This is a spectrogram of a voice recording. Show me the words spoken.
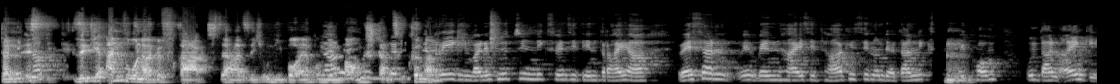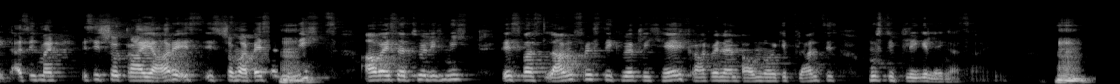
Dann ist, sind die Anwohner gefragt, da sich um die Bäume, um ja, den Baumbestand zu kümmern. Regeln, weil es nützt ihnen nichts, wenn sie den drei Jahre wässern, wenn heiße Tage sind und er dann nichts mhm. bekommt und dann eingeht. Also ich meine, das ist schon drei Jahre, ist, ist schon mal besser mhm. wie nichts, aber ist natürlich nicht das, was langfristig wirklich hält. Gerade wenn ein Baum neu gepflanzt ist, muss die Pflege länger sein. Mhm.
